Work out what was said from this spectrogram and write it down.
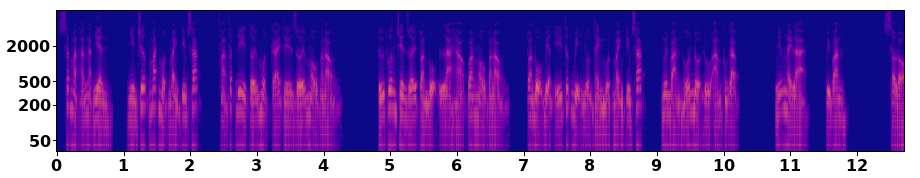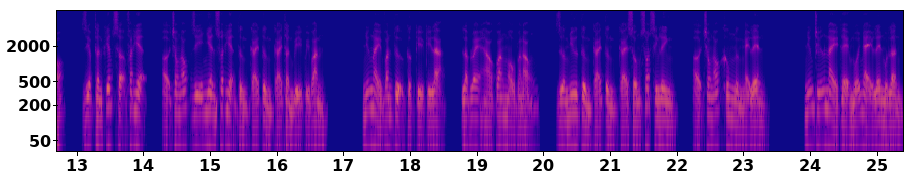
Sắc mặt hắn ngạc nhiên, nhìn trước mắt một mảnh kim sắc phản phất đi tới một cái thế giới màu vàng nóng. Tứ phương trên dưới toàn bộ là hào quang màu vàng nóng, toàn bộ biển ý thức bị nhuộn thành một mảnh kim sắc, nguyên bản hỗn độn đu ám không gặp. Những này là quỷ văn. Sau đó, diệp thần khiếp sợ phát hiện, ở trong óc dĩ nhiên xuất hiện từng cái từng cái thần bí quỷ văn. Những này văn tự cực kỳ kỳ lạ, lập loè hào quang màu vàng nóng, dường như từng cái từng cái sống sót sinh linh, ở trong óc không ngừng nhảy lên. Những chữ này thể mỗi nhảy lên một lần,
